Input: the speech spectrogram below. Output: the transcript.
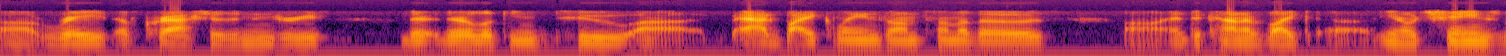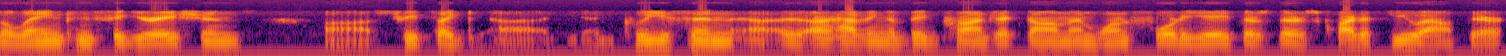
uh, rate of crashes and injuries. They're, they're looking to uh, add bike lanes on some of those uh, and to kind of like, uh, you know, change the lane configurations. Uh, streets like uh, Glisan uh, are having a big project on them, 148. There's, there's quite a few out there.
